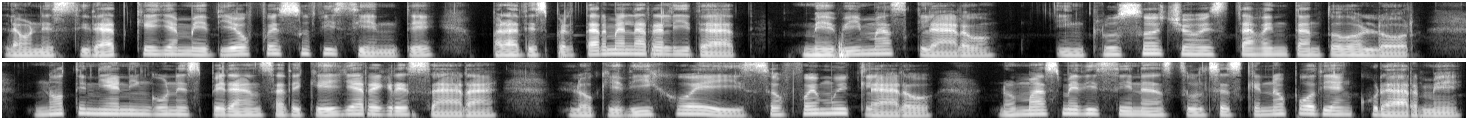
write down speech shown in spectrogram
La honestidad que ella me dio fue suficiente para despertarme a la realidad. Me vi más claro. Incluso yo estaba en tanto dolor. No tenía ninguna esperanza de que ella regresara. Lo que dijo e hizo fue muy claro. No más medicinas dulces que no podían curarme.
